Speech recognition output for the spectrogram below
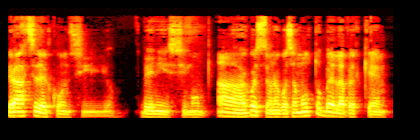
Grazie del consiglio. Benissimo. Ah, questa è una cosa molto bella perché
